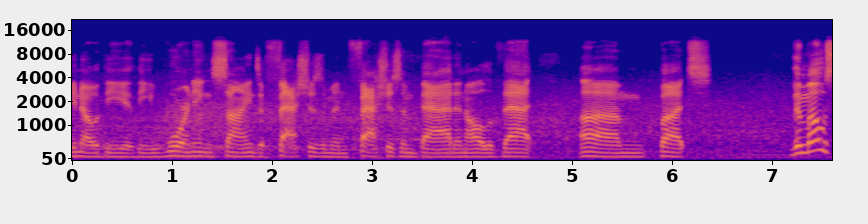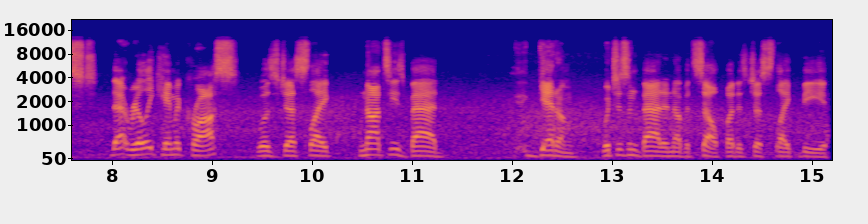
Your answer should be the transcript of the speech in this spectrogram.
you know, the the warning signs of fascism and fascism bad and all of that. Um, but the most that really came across was just like Nazis bad, get them, which isn't bad in of itself, but it's just like the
